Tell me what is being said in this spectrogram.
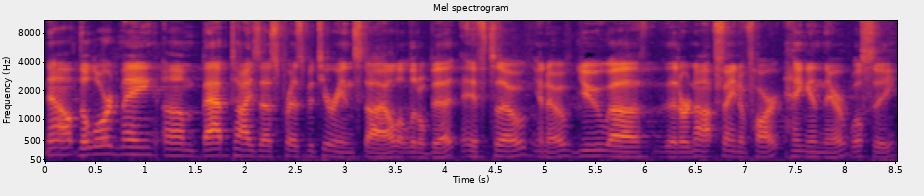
Now, the Lord may um, baptize us Presbyterian style a little bit. If so, you know, you uh, that are not faint of heart, hang in there. We'll see.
